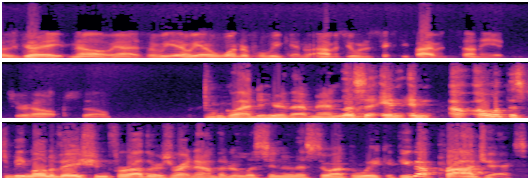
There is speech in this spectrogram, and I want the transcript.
it was great. No, yeah. So we you know, we had a wonderful weekend. Obviously, when it's 65 and sunny, it sure helps. So I'm glad to hear that, man. Listen, and, and I, I want this to be motivation for others right now that are listening to this throughout the week. If you got projects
